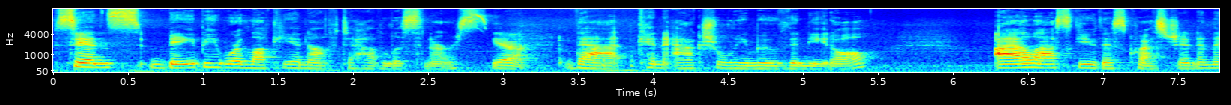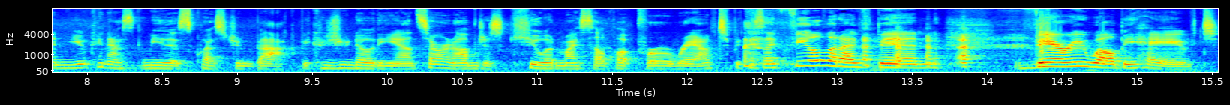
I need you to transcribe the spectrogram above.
since maybe we're lucky enough to have listeners Yeah. that can actually move the needle, I'll ask you this question and then you can ask me this question back because you know the answer and I'm just queuing myself up for a rant because I feel that I've been very well behaved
